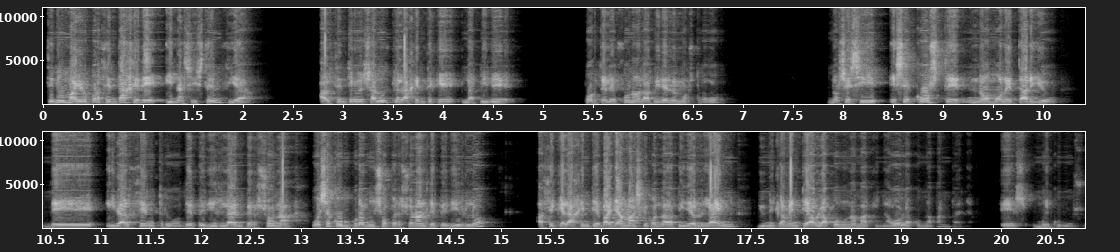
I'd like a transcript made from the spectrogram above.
tiene un mayor porcentaje de inasistencia al centro de salud que la gente que la pide por teléfono o la pide en el mostrador. No sé si ese coste no monetario de ir al centro, de pedirla en persona, o ese compromiso personal de pedirlo, hace que la gente vaya más que cuando la pide online y únicamente habla con una máquina o habla con una pantalla. Es muy curioso.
